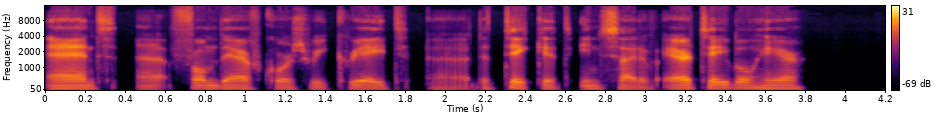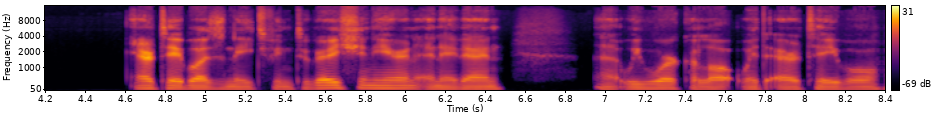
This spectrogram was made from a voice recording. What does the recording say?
And uh, from there, of course, we create uh, the ticket inside of Airtable here Airtable has a native integration here in n8n. Uh, we work a lot with Airtable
